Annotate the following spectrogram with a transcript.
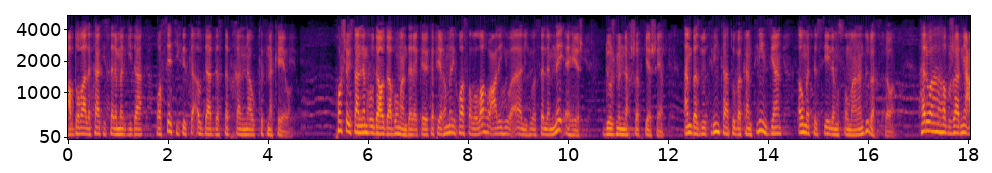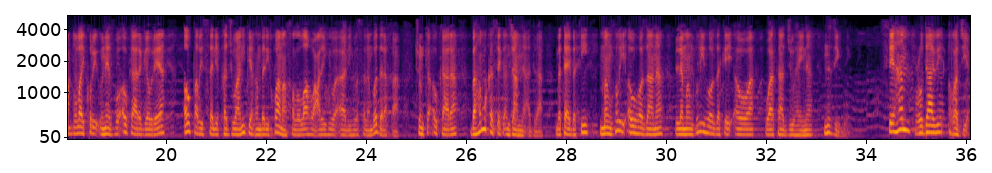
عەبدوڵا لە کاتی سەرەمەرگیدا وەسیەتی کرد کە ئەو داردەستە بخەنە ناو کفنەکەیەوە خۆشەویستان لەم ڕووداودا بۆمان دەرەکەوێت کە پێغەمەری خوا صلی الله علیه و آله و سلم نەی ئەهێشت دوژمن نەخشە بکێشێ ئەم بە زووترین کات و بە کەمترین زیان ئەو مەترسیەی لە مسلمانان دوور دەخستەوە هەروەها هەڵبژاردنی عەبدوڵای کوڕی ئونێس بۆ ئەو کارە گەورەیە ئەو پەڕی سەلیقە جوانی پێغەمبەری خوامان صلی الله علیه و آله و سلم بۆ دەرەخا چونکە ئەو کارە بە هەموو کەسێک ئەنجام نەئەدرا بە تایبەتی مەنزڵی ئەو هۆزانە لە مەنزڵی هۆزەکەی ئەوەوە واتە جوهەینە نزیک بوو. سێهەم، ڕووداوی ڕەجیع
